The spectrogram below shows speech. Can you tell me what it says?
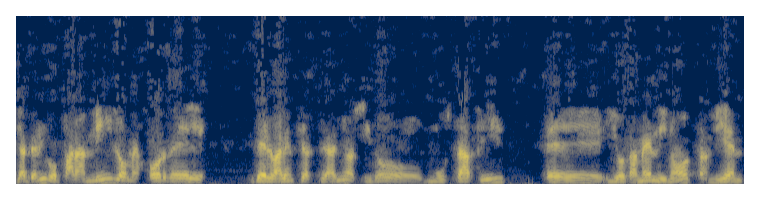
ya te digo, para mí lo mejor del, del Valencia este año ha sido Mustafi eh, y Otamendi, ¿no? También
